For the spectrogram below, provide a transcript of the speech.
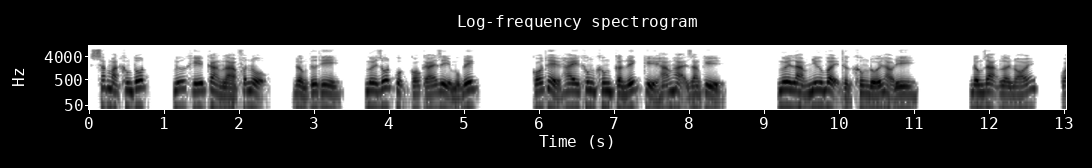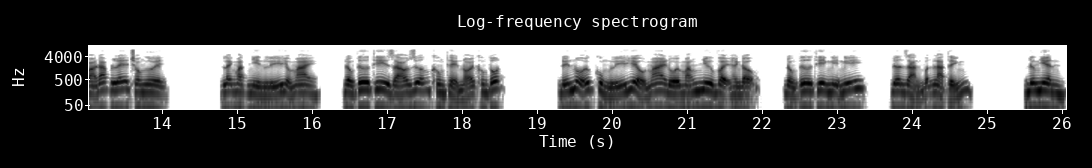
Sắc mặt không tốt, ngữ khí càng là phẫn nộ, đồng tư thi, ngươi rốt cuộc có cái gì mục đích? Có thể hay không không cần ích kỷ hãm hại Giang Kỳ. Ngươi làm như vậy thực không đối hảo đi. Đồng dạng lời nói, quà đáp lễ cho ngươi. Lạnh mặt nhìn Lý Hiểu Mai, đồng tư thi giáo dưỡng không thể nói không tốt. Đến nỗi cùng Lý Hiểu Mai đối mắng như vậy hành động, đồng tư thi nghĩ nghĩ, đơn giản vẫn là tính. Đương nhiên,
